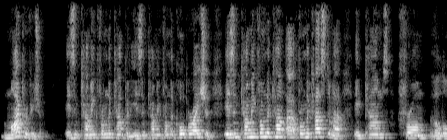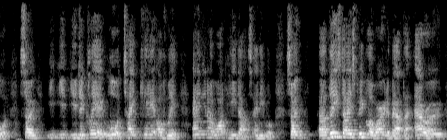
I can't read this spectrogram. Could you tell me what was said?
my provision isn't coming from the company, isn't coming from the corporation, isn't coming from the com- uh, from the customer. It comes from the Lord. So you, you, declare, Lord, take care of me, and you know what? He does, and He will. So. Uh, these days, people are worried about the arrow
